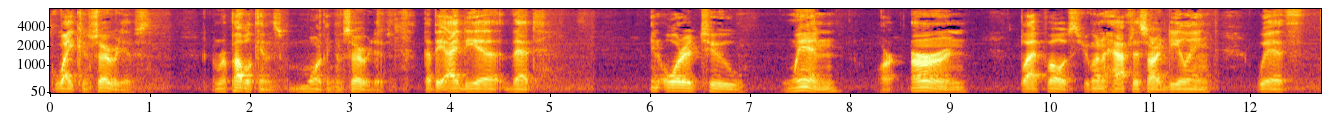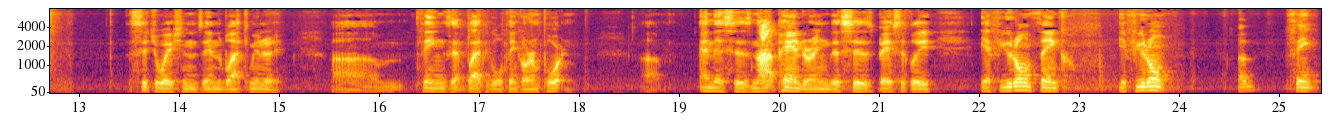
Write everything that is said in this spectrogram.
white conservatives, Republicans more than conservatives, that the idea that in order to win or earn black votes, you're going to have to start dealing with situations in the black community, um, things that black people think are important. Um, and this is not pandering. This is basically, if you don't think, if you don't uh, think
